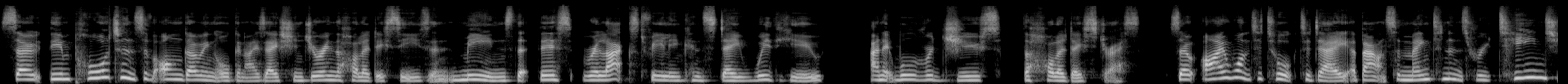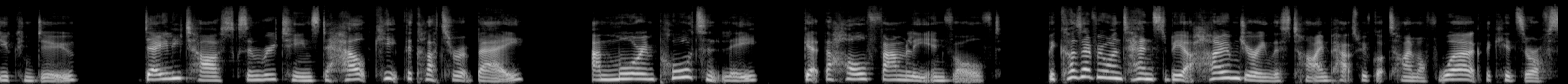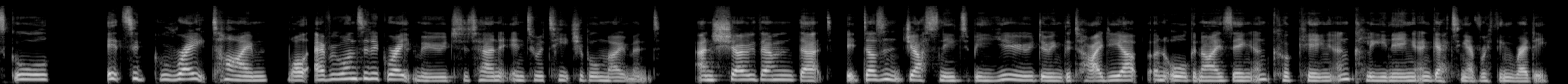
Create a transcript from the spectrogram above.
So the importance of ongoing organization during the holiday season means that this relaxed feeling can stay with you and it will reduce the holiday stress. So I want to talk today about some maintenance routines you can do, daily tasks and routines to help keep the clutter at bay. And more importantly, get the whole family involved. Because everyone tends to be at home during this time, perhaps we've got time off work, the kids are off school. It's a great time while everyone's in a great mood to turn it into a teachable moment and show them that it doesn't just need to be you doing the tidy up and organizing and cooking and cleaning and getting everything ready.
